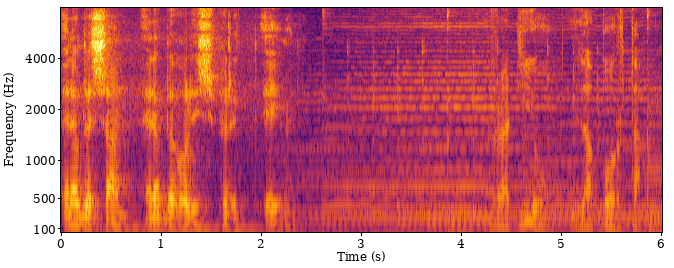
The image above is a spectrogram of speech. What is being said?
and of the Son, and of the Holy Spirit. Amen. Radio La Porta.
